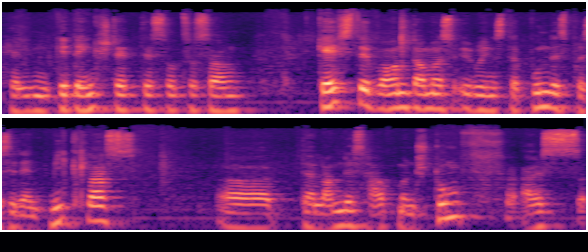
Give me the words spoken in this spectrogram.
Heldengedenkstätte sozusagen. Gäste waren damals übrigens der Bundespräsident Miklas, äh, der Landeshauptmann Stumpf als äh,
